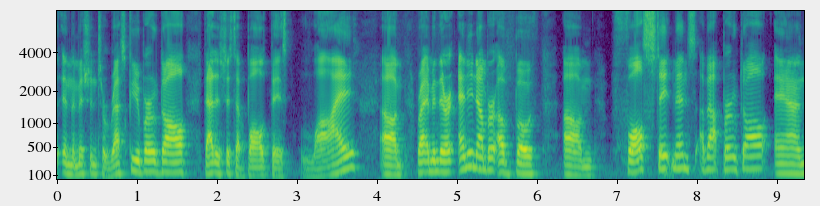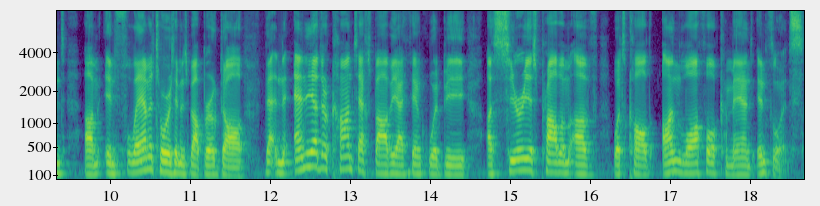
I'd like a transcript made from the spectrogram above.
in the mission to rescue Bergdahl. That is just a bald faced lie. Um, right? I mean, there are any number of both um, false statements about Bergdahl and um, inflammatory statements about Bergdahl that, in any other context, Bobby, I think would be a serious problem of what's called unlawful command influence.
